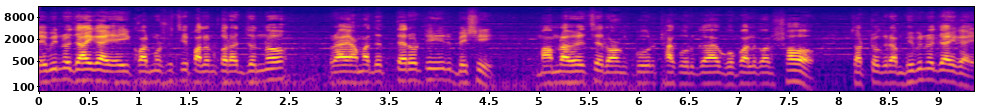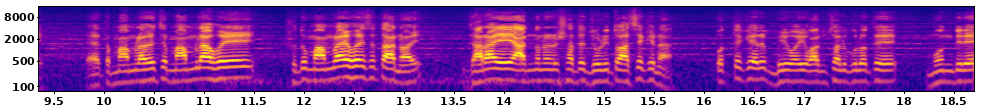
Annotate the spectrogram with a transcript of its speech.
বিভিন্ন জায়গায় এই কর্মসূচি পালন করার জন্য প্রায় আমাদের তেরোটির বেশি মামলা হয়েছে রংপুর, ঠাকুরগাঁ, গোপালগঞ্জ সহ চট্টগ্রাম বিভিন্ন জায়গায়। তো মামলা হয়েছে, মামলা হয়ে শুধু মামলায় হয়েছে তা নয়, যারা এই আন্দোলনের সাথে জড়িত আছে কিনা, প্রত্যেকের ওই অঞ্চলগুলোতে মন্দিরে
